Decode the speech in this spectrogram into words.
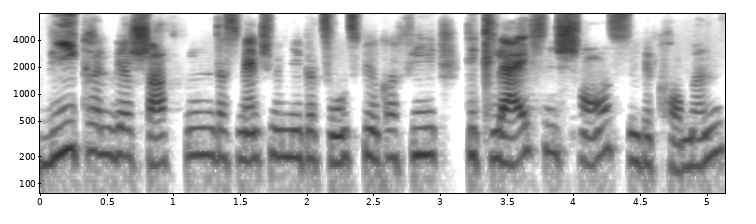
wie können wir schaffen, dass Menschen mit Migrationsbiografie die gleichen Chancen bekommen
